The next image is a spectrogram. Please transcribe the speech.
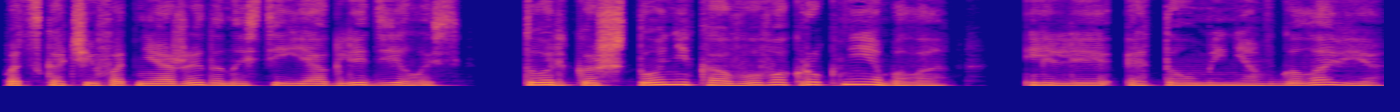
Подскочив от неожиданности, я огляделась. Только что никого вокруг не было. Или это у меня в голове?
